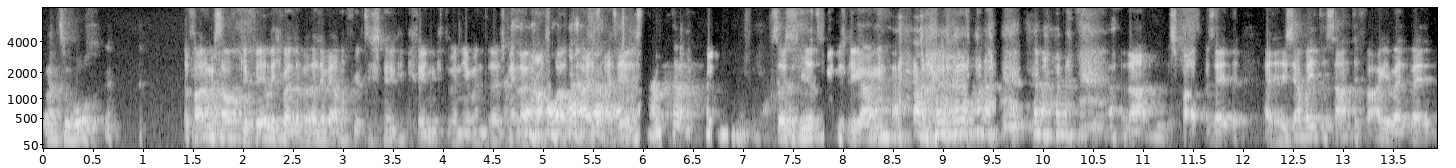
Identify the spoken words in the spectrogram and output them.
Preis zu hoch. Vor allem ist es auch gefährlich, weil der, der Werner fühlt sich schnell gekränkt, wenn jemand äh, schneller Radfahrt als, als er. So ist es mir zumindest gegangen. Na, Spaß beiseite. Also, ist aber eine interessante Frage, weil, weil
